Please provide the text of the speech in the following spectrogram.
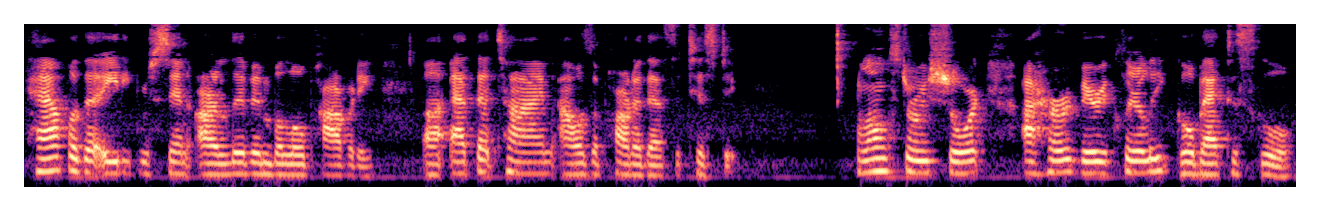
half of the 80% are living below poverty. Uh, at that time, I was a part of that statistic. Long story short, I heard very clearly go back to school.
